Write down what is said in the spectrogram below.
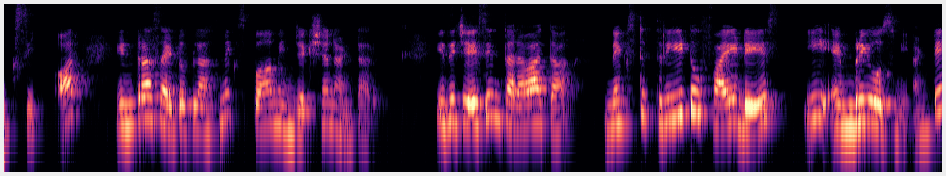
ICSI or intracytoplasmic sperm injection అంటారు. ఇది చేసిన తర్వాత next three to five days ఈ ఎంబ్రియోస్ని అంటే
